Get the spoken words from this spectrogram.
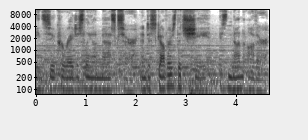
In-soo courageously unmasks her and discovers that she is none other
